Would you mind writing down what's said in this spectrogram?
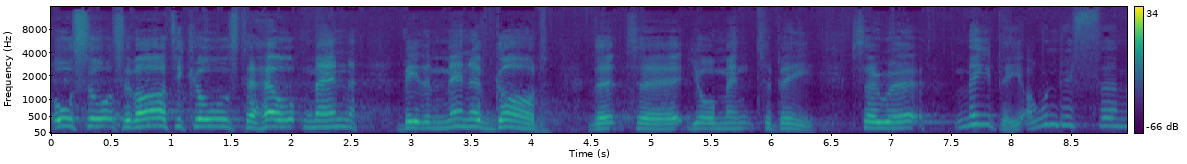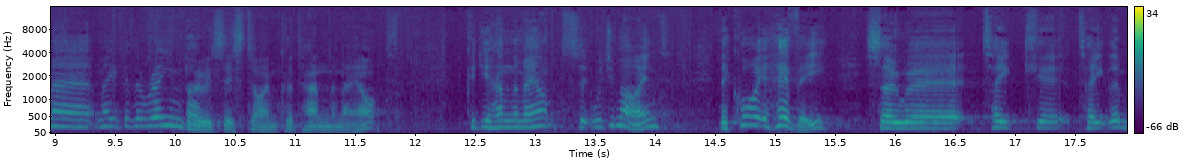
All sorts of articles to help men be the men of God that uh, you're meant to be. So uh, maybe, I wonder if um, uh, maybe the rainbows this time could hand them out. Could you hand them out? Would you mind? They're quite heavy, so uh, take, uh, take them.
